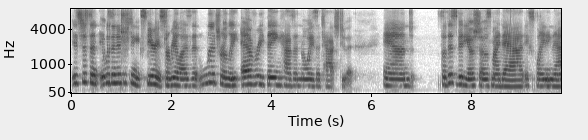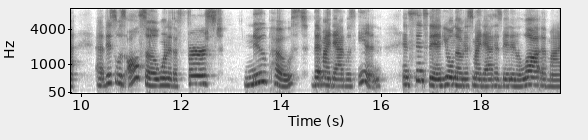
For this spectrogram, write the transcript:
it's just an it was an interesting experience to realize that literally everything has a noise attached to it. And so this video shows my dad explaining that. Uh, this was also one of the first new posts that my dad was in. And since then you'll notice my dad has been in a lot of my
